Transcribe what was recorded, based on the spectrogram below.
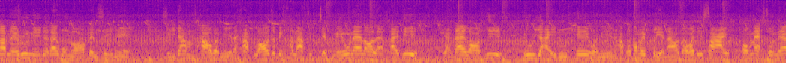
ครับในรุ่นนี้จะได้วงล้อเป็นสีนี่ สีดำเทาแบบนี้นะครับล้อจะเป็นขนาด 17 นิ้วแน่นอนแหละใครที่อยากได้ล้อที่ดูใหญ่ดูเท่กว่านี้นะครับก็ต้องไปเปลี่ยนเอาแต่ว่าดีไซน์ของแม็กซ์ตัวนี้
